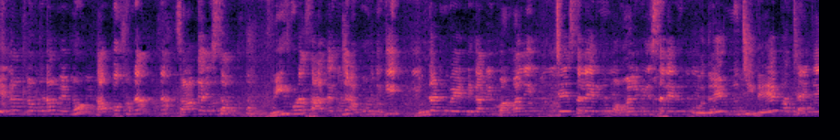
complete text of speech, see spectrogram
ఏ దాంట్లో కూడా మేము తప్పకుండా సహకరిస్తాం. మీరు కూడా సహకరి అభివృద్ధికి ముందడుగు వేయండి కానీ మమ్మల్ని చేస్తలేరు మమ్మల్ని పిలుస్తలేరు ఉదయం నుంచి ఇదే పంచాయతీ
